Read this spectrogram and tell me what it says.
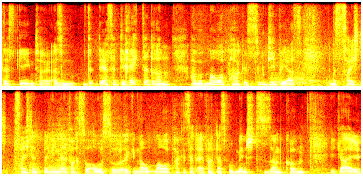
das Gegenteil. Also der ist halt direkt da dran, aber Mauerpark ist so divers. und Das zeich- zeichnet Berlin einfach so aus. So, genau, Mauerpark ist halt einfach das, wo Menschen zusammenkommen, egal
